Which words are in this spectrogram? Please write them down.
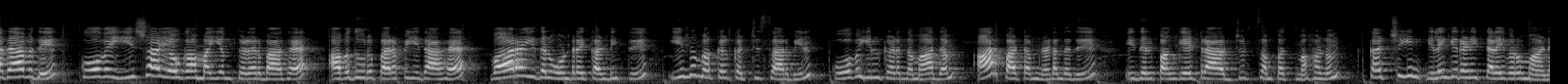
அதாவது கோவை ஈஷா யோகா மையம் தொடர்பாக அவதூறு பரப்பியதாக வார இதழ் ஒன்றை கண்டித்து இந்து மக்கள் கட்சி சார்பில் கோவையில் கடந்த மாதம் ஆர்ப்பாட்டம் நடந்தது. இதில் பங்கேற்ற அர்ஜுன் சம்பத் மகனும் கட்சியின் இளைஞரணி தலைவருமான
